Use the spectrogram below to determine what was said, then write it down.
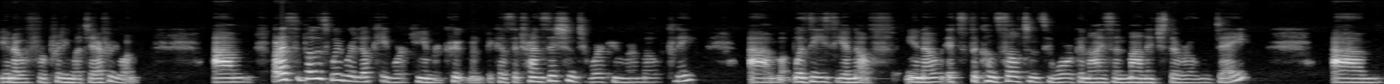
you know, for pretty much everyone. Um, but I suppose we were lucky working in recruitment because the transition to working remotely um, was easy enough. You know, it's the consultants who organize and manage their own day. Um,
